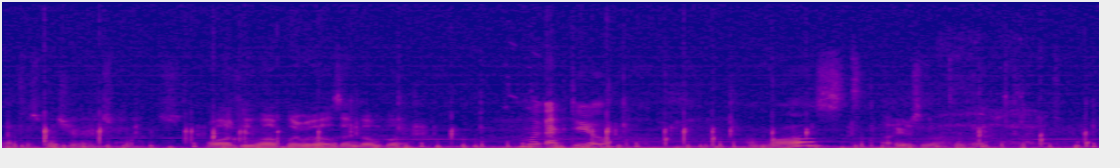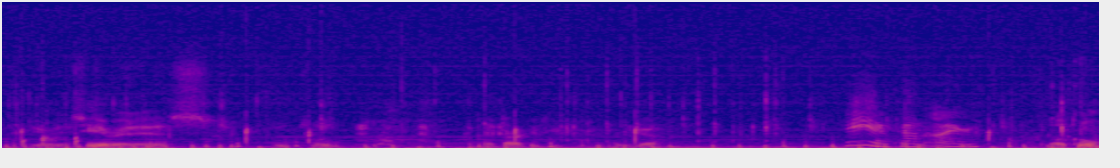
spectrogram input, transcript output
That's supposed your Xbox. Well, if you want to play with us, then don't play. Look, I do. I'm lost. Oh, here's the one. Here it is. Here it is. Oops, whoa. Got dark in here. There we go. Hey, I found iron. Oh, cool.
